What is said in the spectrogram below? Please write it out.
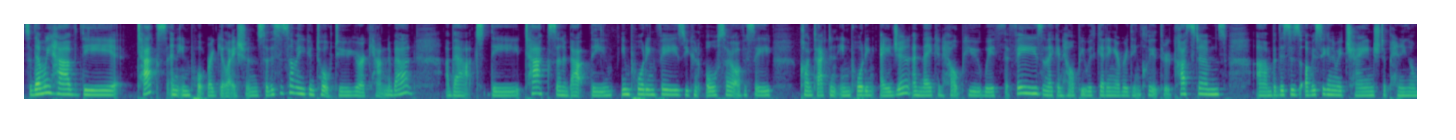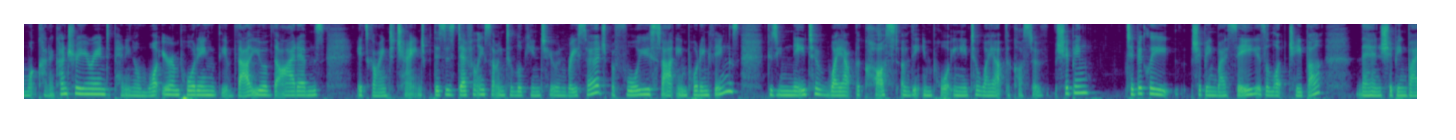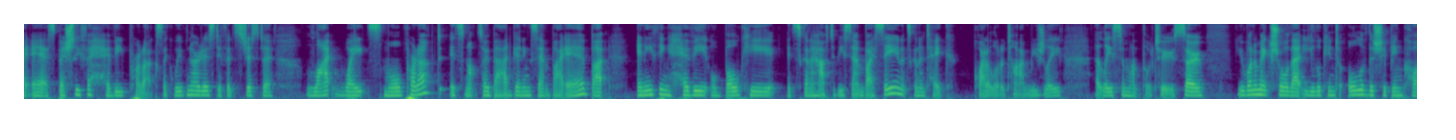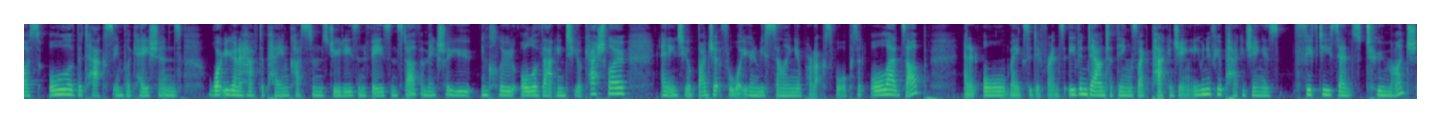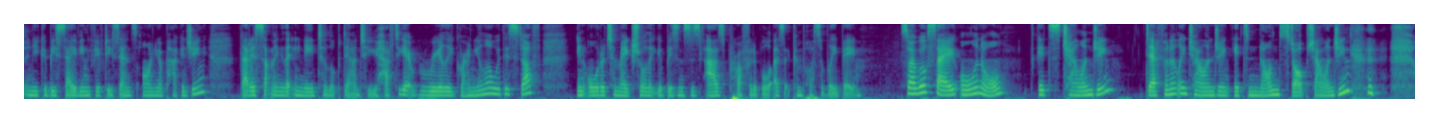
So then we have the tax and import regulations. So this is something you can talk to your accountant about about the tax and about the importing fees. You can also obviously contact an importing agent and they can help you with the fees and they can help you with getting everything cleared through customs. Um, but this is obviously going to be changed depending on what kind of country you're in, depending on what you're importing, the value of the items. It's going to change. But this is definitely something to look into and research before you start importing things because you need to weigh up the cost of the import. You need to weigh up the cost of shipping Typically, shipping by sea is a lot cheaper than shipping by air, especially for heavy products. Like we've noticed, if it's just a lightweight, small product, it's not so bad getting sent by air, but anything heavy or bulky, it's going to have to be sent by sea and it's going to take quite a lot of time, usually at least a month or two. So, you want to make sure that you look into all of the shipping costs, all of the tax implications, what you're going to have to pay in customs duties and fees and stuff, and make sure you include all of that into your cash flow and into your budget for what you're going to be selling your products for because it all adds up and it all makes a difference, even down to things like packaging. Even if your packaging is 50 cents too much and you could be saving 50 cents on your packaging, that is something that you need to look down to. You have to get really granular with this stuff in order to make sure that your business is as profitable as it can possibly be. So, I will say, all in all, it's challenging definitely challenging. It's non-stop challenging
